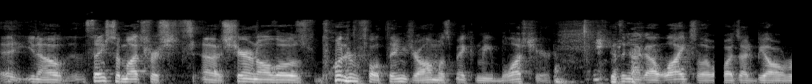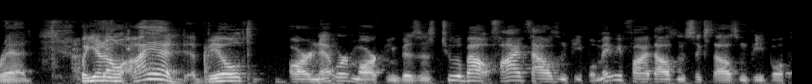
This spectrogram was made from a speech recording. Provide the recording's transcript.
uh, you know, thanks so much for sh- uh, sharing all those wonderful things. You're almost making me blush here. Good thing I got lights, otherwise I'd be all red. But you know, I had built our network marketing business to about 5,000 people, maybe 5,000, 6,000 people,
